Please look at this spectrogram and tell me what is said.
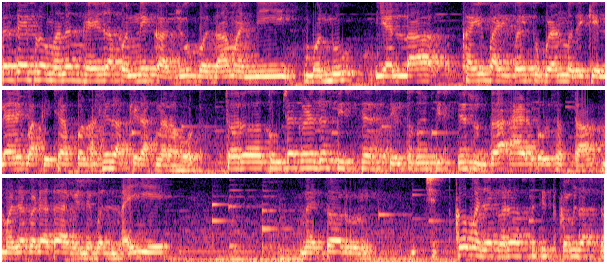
तर काही प्रमाणात गैज आपण काजू बदाम आणि मनू यांना काही बारीक बारीक तुकड्यांमध्ये केले आणि बाकीचे आपण असेच अख्खे टाकणार आहोत. तर तुमच्याकडे जर पिस्ते असतील तर तुम्ही पिस्ते सुद्धा ऍड करू शकता. माझ्याकडे आता अवेलेबल नाहीये. नाहीतर जितकं माझ्याकडे असतं तितकं मी जास्त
